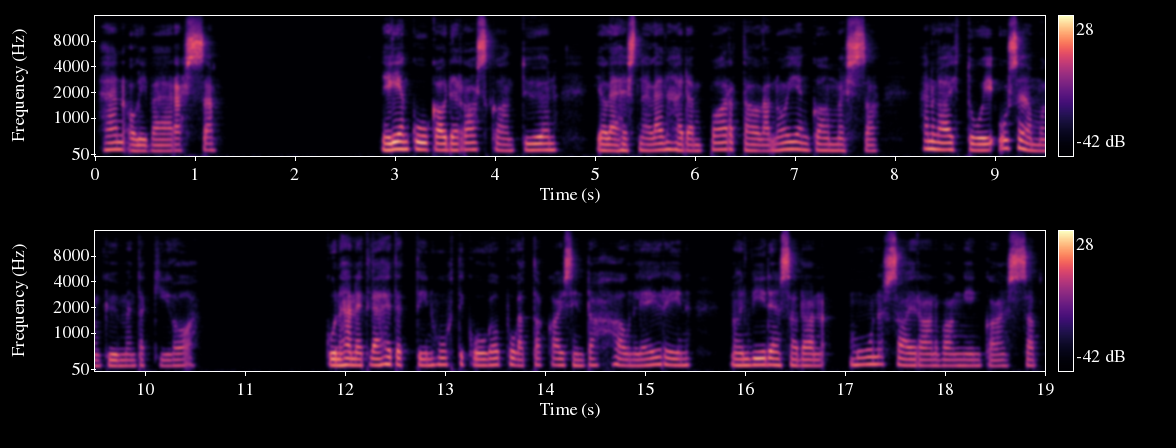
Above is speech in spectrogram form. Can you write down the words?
Hän oli väärässä. Neljän kuukauden raskaan työn ja lähes nälänhädän partaalla Nojenkammessa hän laihtui useamman kymmentä kiloa. Kun hänet lähetettiin huhtikuun lopulla takaisin Dachaun leiriin noin 500 muun sairaan vangin kanssa –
